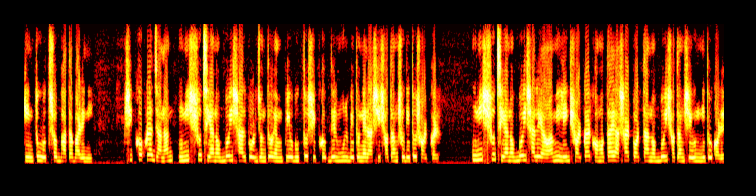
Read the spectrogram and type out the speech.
কিন্তু উৎসব ভাতা বাড়েনি। শিক্ষকরা জানান, উনিশশো ছিয়ানব্বই সাল পর্যন্ত এমপিওভুক্ত শিক্ষকদের মূল বেতনের আশি শতাংশ দিত সরকার। উনিশশো ছিয়ানব্বই সালে আওয়ামী লীগ সরকার ক্ষমতায় আসার পর তা নব্বই শতাংশে উন্নীত করে।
